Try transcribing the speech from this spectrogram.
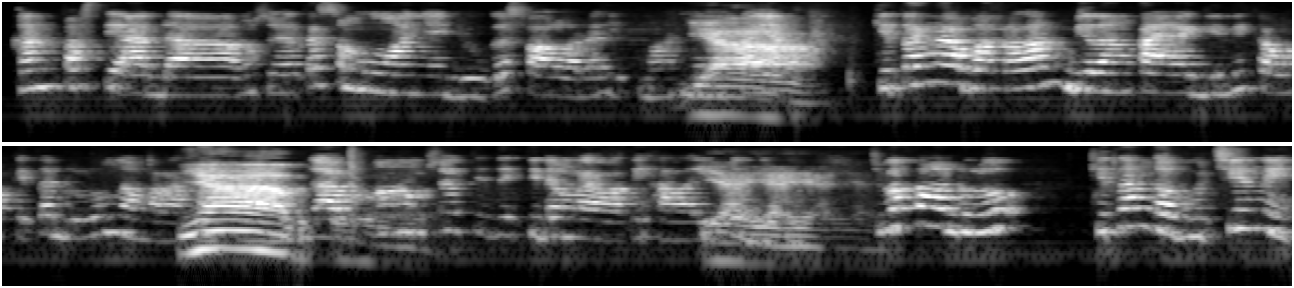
kan pasti ada maksudnya teh semuanya juga selalu ada hikmahnya Iya. kayak kita nggak bakalan bilang kayak gini kalau kita dulu nggak merasa Iya, nggak betul. eh, maksudnya tidak, tidak melewati hal itu Iya gitu. iya iya. iya. coba kalau dulu kita nggak bucin nih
